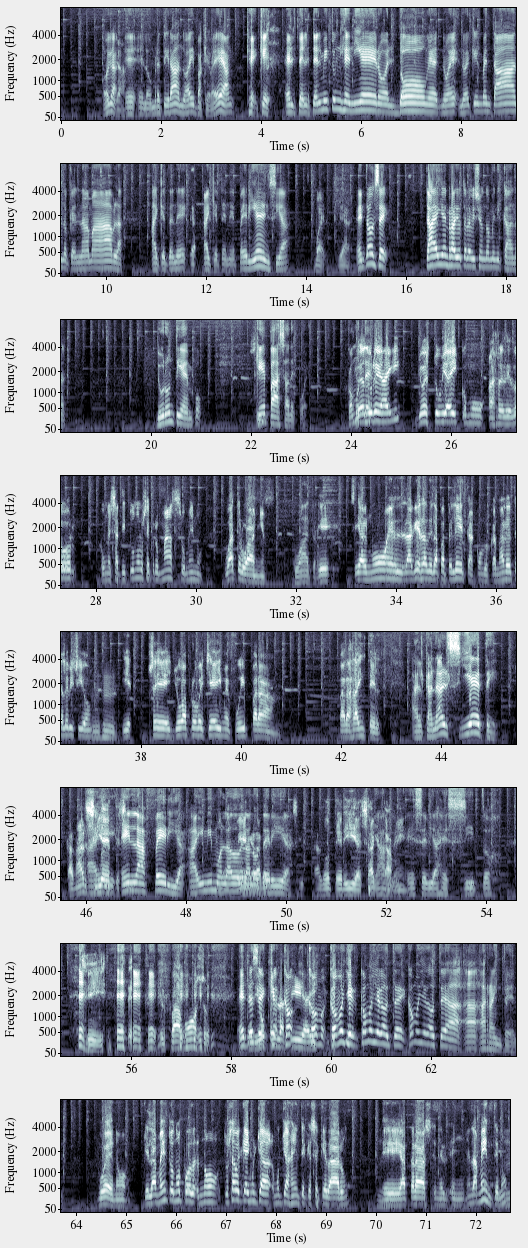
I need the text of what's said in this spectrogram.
Oiga, eh, el, hombre tirando ahí para que vean que, que el, el término ingeniero, el don, eh, no, es, no es que inventando, que él nada más habla. Hay que tener, hay que tener experiencia. Bueno, entonces, está ahí en Radio Televisión Dominicana. Dura un tiempo. ¿Qué pasa después? ¿Cómo yo duré ahí, yo estuve ahí como alrededor, con exactitud no lo sé, pero más o menos cuatro años. Cuatro. Eh, se armó la guerra de la papeleta con los canales de televisión y entonces yo aproveché y me fui para, para Raintel. Al canal 7. Canal 7. En la feria, ahí mismo al lado de la lotería. La, lotería, exactamente. ese viajecito. Sí. el famoso. Entonces, ¿cómo, llega, usted, cómo llega usted a, a, Raintel? Bueno, que lamento no poder, no, tú sabes que hay mucha, mucha gente que se quedaron eh, atrás en, el, en, la mente, ¿no?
